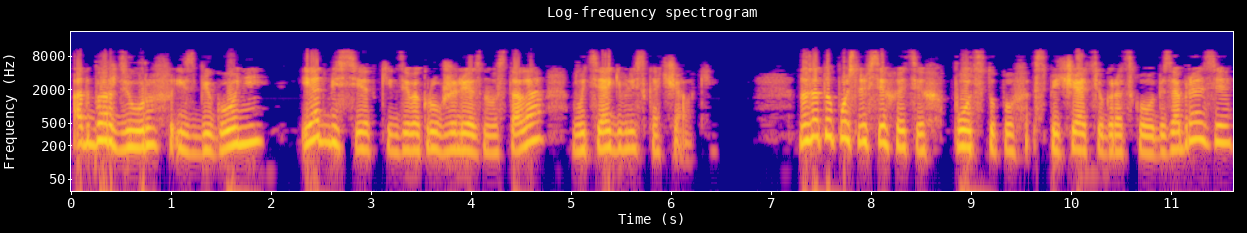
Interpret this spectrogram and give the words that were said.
от бордюров из бегоний и от беседки, где вокруг железного стола вытягивались качалки. Но зато после всех этих подступов с печатью городского безобразия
